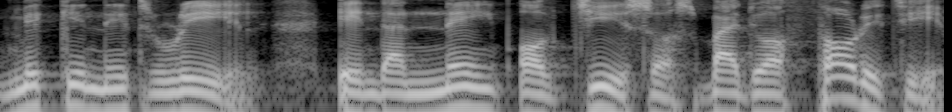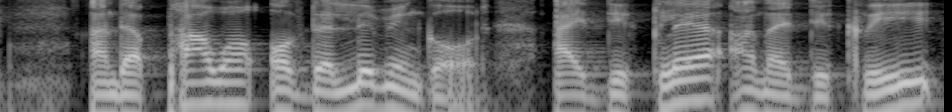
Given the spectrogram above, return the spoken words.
making it real in the name of Jesus by the authority and the power of the living God. I declare and I decree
